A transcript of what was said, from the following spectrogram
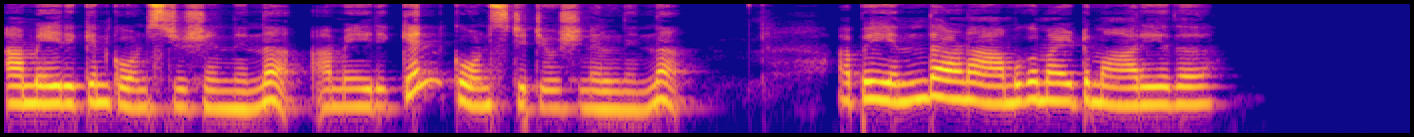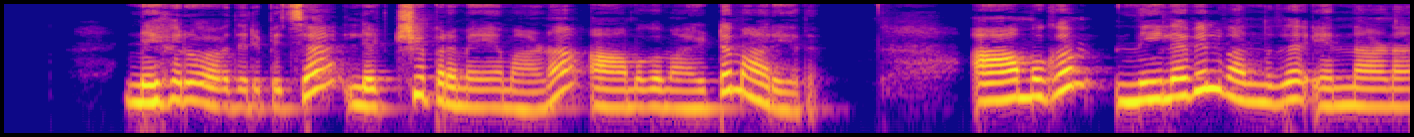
അമേരിക്കൻ കോൺസ്റ്റിറ്റ്യൂഷനിൽ നിന്ന് അമേരിക്കൻ കോൺസ്റ്റിറ്റ്യൂഷനിൽ നിന്ന്. അപ്പോൾ എന്താണ് ആമുഖമായിട്ട് മാറിയത്? നെഹ്റു അവതരിപ്പിച്ച ലക്ഷ്യപ്രമേയമാണ് ആമുഖമായിട്ട് മാറിയത്. ആമുഖം നിലവിൽ വന്നത് എന്നാണ്?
